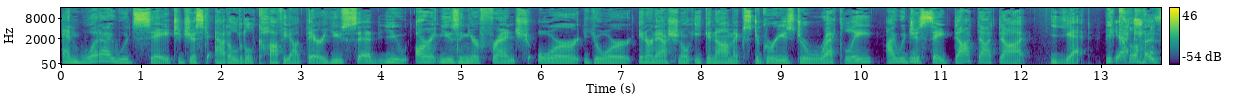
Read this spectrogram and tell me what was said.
And what I would say to to just add a little caveat there. You said you aren't using your French or your international economics degrees directly. I would just say dot, dot, dot, yet because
